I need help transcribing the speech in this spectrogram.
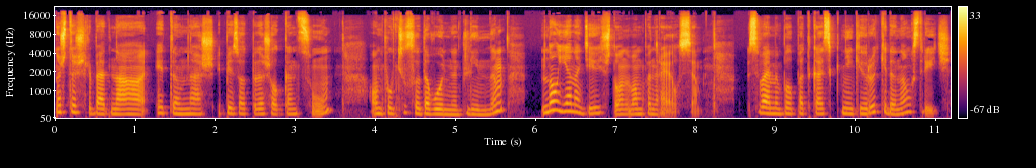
Ну что ж, ребят, на этом наш эпизод подошел к концу. Он получился довольно длинным, но я надеюсь, что он вам понравился. С вами был подкаст «Книги руки». До новых встреч!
